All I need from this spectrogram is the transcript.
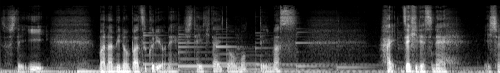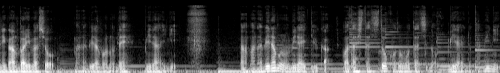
そしていい学びの場作りをねしていきたいと思っていますはい是非ですね一緒に頑張りましょう学びラボのね未来にまあ、学びラボの未来っていうか私たちと子供たちの未来のために、ね、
